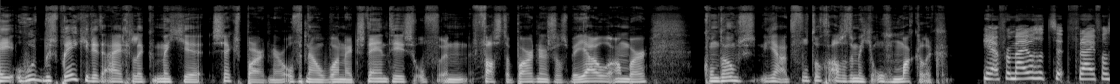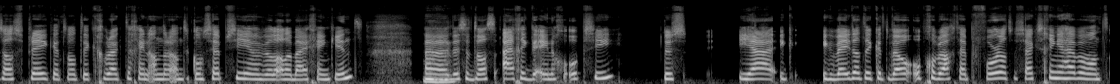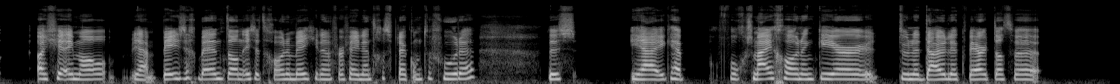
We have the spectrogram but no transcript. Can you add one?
Eh, hey, hoe bespreek je dit eigenlijk met je sekspartner? Of het nou een one-night stand is of een vaste partner, zoals bij jou, Amber. Condooms, ja, het voelt toch altijd een beetje ongemakkelijk. Ja, voor mij was het vrij vanzelfsprekend, want ik gebruikte geen andere anticonceptie en we wilden allebei geen kind. Uh, Mhm. Dus het was eigenlijk de enige optie. Dus ja, ik, ik weet dat ik het wel opgebracht heb voordat we seks gingen hebben. Want als je eenmaal ja, bezig bent, dan is het gewoon een beetje een vervelend gesprek om te voeren. Dus ja, ik heb volgens mij gewoon een keer, toen het duidelijk werd dat we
